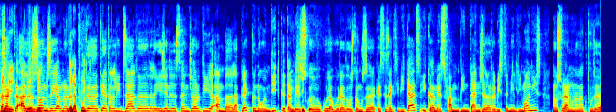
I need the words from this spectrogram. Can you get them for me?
també. Exacte. A les de- 11 hi ha una lectura teatralitzada de la llegenda de Sant Jordi amb la plec, que no ho hem dit, que també Sí, és eh, col·laboradors doncs, d'aquestes activitats i que a més fan 20 anys a la revista Mil Dimonis. Doncs faran una lectura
